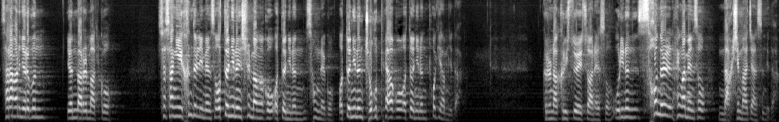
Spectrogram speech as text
사랑하는 여러분, 연말을 맞고 세상이 흔들리면서 어떤 이는 실망하고 어떤 이는 성내고 어떤 이는 조급해하고 어떤 이는 포기합니다. 그러나 그리스도 예수 안에서 우리는 선을 행하면서 낙심하지 않습니다.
